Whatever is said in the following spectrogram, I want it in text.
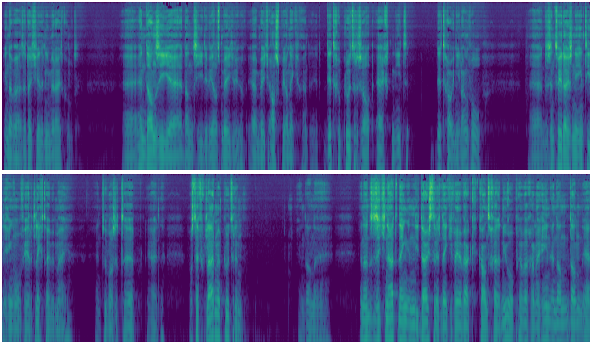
in dat water dat je er niet meer uitkomt. Eh, en dan zie, je, dan zie je de wereld een beetje, een beetje afspelen. Ik, dit geploeter zal echt niet, dit hou je niet lang vol. Eh, dus in 2019 ging ongeveer het licht uit bij mij. En toen was het, eh, was het even klaar met ploeteren. En dan, en dan zit je na te denken in die duisternis, denk je van ja, welke kant gaat het nu op en waar gaan we heen? En dan, dan ja,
